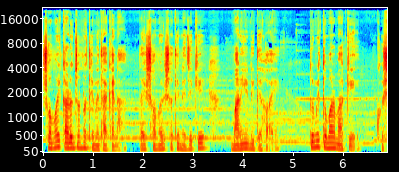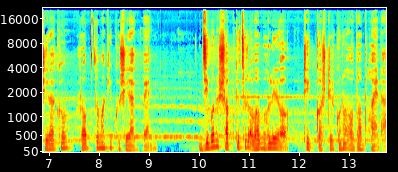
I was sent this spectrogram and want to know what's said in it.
সময় কারোর জন্য থেমে থাকে না, তাই সময়ের সাথে নিজেকে মানিয়ে নিতে হয়। তুমি তোমার মাকে খুশি রাখো, রব তোমাকে খুশি রাখবেন। জীবনের সব কিছুর অভাব হলেও ঠিক কষ্টের কোনো অভাব হয় না।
